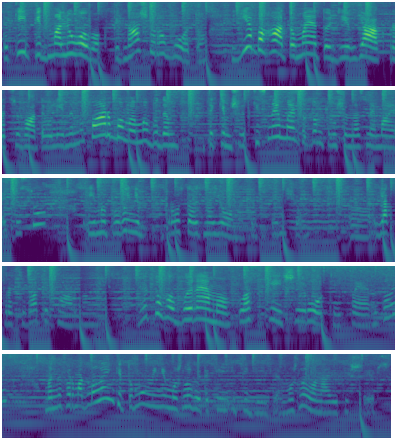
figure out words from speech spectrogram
такий підмальовок під нашу роботу. Є багато методів, як працювати олійними фарбами. Ми будемо таким швидкісним методом, тому що в нас немає часу, і ми повинні просто ознайомитися з тим, що, е, як працювати фарбами. Для цього беремо плаский широкий пензлик. У мене формат маленький, тому мені можливо такий і підійде, можливо навіть і ширший.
